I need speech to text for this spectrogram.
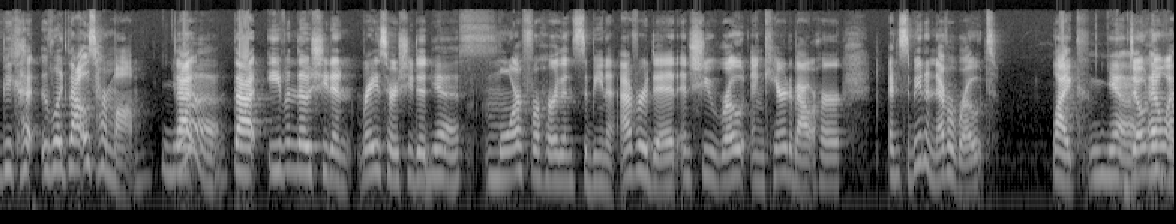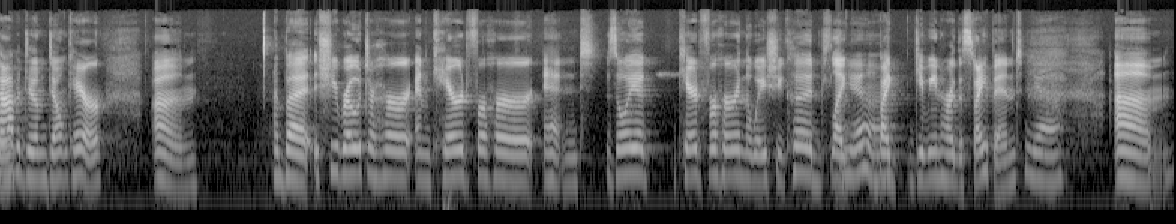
because like that was her mom. Yeah. That that even though she didn't raise her, she did Yes. more for her than Sabina ever did, and she wrote and cared about her. And Sabina never wrote. Like, Yeah, don't know what happened to him. Don't care. Um, but she wrote to her and cared for her, and Zoya cared for her in the way she could, like Yeah. by giving her the stipend. Yeah. Um,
